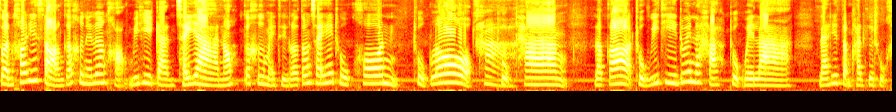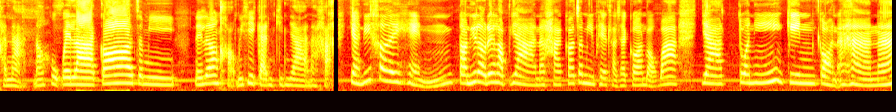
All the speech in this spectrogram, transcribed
ส่วนข้อที่ 2 ก็คือในเรื่องของวิธีการใช้ยาเนาะก็คือหมายถึงเราต้องใช้ให้ถูกคน ถูกโรคค่ะถูกทาง แล้วก็ถูกวิธีด้วยนะคะ ถูกเวลาและที่สำคัญคือถูกขนาดเนาะถูกเวลาก็จะมีในเรื่องของวิธีการกินยานะคะ อย่างที่เคยเห็นตอนที่เราได้รับยานะคะ ก็จะมีเภสัชกรบอกว่า ยาตัวนี้กินก่อนอาหารนะ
